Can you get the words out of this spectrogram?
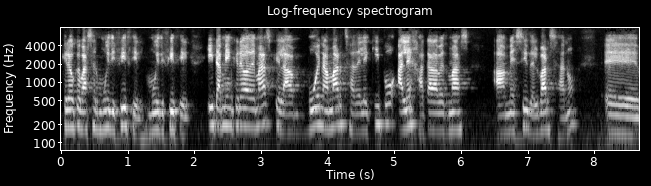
creo que va a ser muy difícil, muy difícil. Y también creo además que la buena marcha del equipo aleja cada vez más a Messi del Barça, ¿no? Eh,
